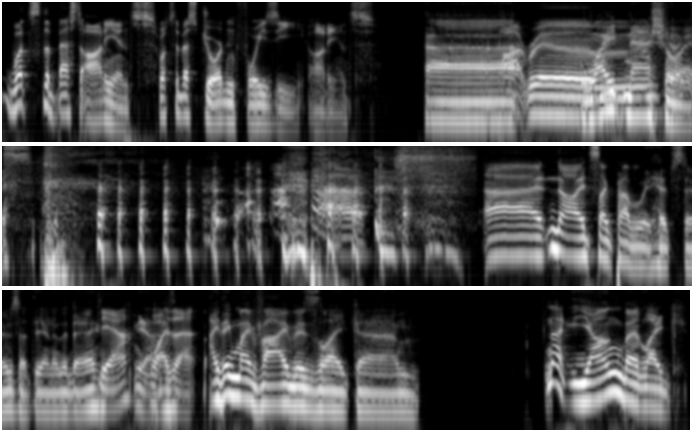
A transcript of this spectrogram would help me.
What's the best audience? What's the best Jordan Foisy audience? Uh, Hot room. white nationalists. uh, no, it's like probably hipsters at the end of the day. Yeah? Why is that? I think my vibe is like, um, not young, but like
